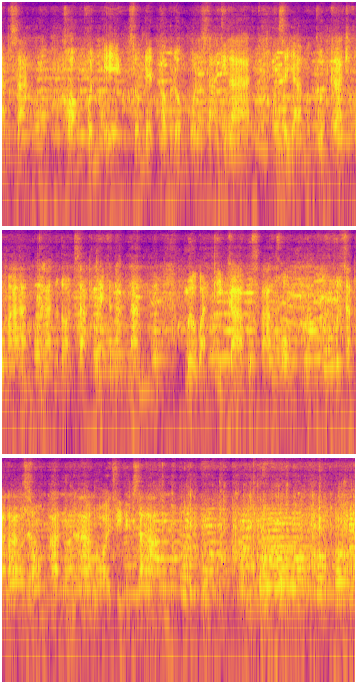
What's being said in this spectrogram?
รับสั่งของพลเอก สมเด็จพระบรมโอรสาธิราช สยามกุฎราชกุมารฐานนรศักดิ์ในขณะนั้น เมื่อวันที่ 9 พฤษภาคม พุทธศักราช 2543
